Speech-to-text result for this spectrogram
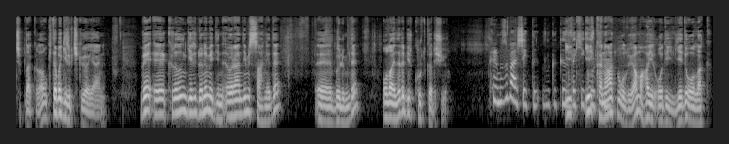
çıplak kral. O kitaba girip çıkıyor yani. Ve e, kralın geri dönemediğini öğrendiğimiz sahnede e, bölümde olaylara bir kurt karışıyor. kırmızı başlıklı İlk, kızdaki ilk kurt kanaat bu oluyor ama hayır o değil. Yedi oğlak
